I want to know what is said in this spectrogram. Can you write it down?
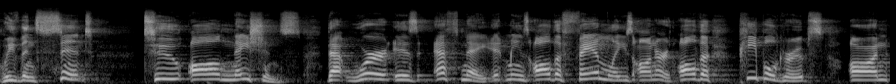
we've been sent to all nations. That word is ethne. It means all the families on earth, all the people groups on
